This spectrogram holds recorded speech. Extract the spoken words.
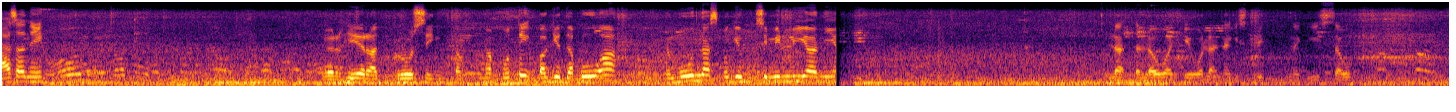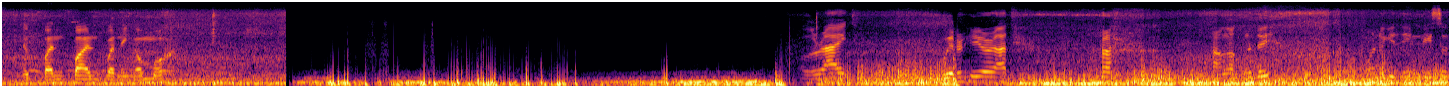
Asa ni? We're here at crossing Tang- na puti pagyud ako ah. Namunas pagyud similya niya. Wala dalawan kay wala nag street nag-isaw. Nagpanpan pa ning amo. Alright. We're here at ha, hangak na day. Mo na gid yung lisod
